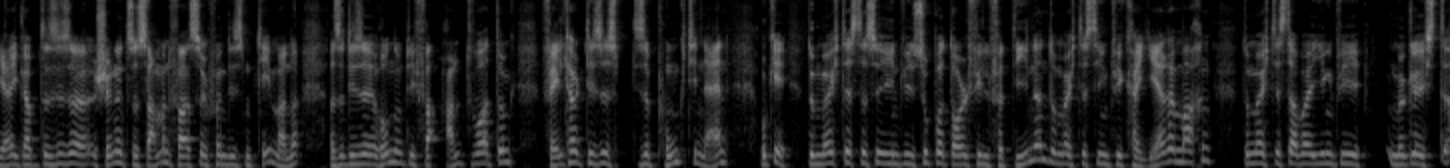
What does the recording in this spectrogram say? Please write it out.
Ja, ich glaube, das ist eine schöne Zusammenfassung von diesem Thema. Ne? Also diese rund um die Verantwortung fällt halt dieses, dieser Punkt hinein. Okay, du möchtest also irgendwie super toll viel verdienen, du möchtest irgendwie Karriere machen, du möchtest aber irgendwie möglichst äh,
